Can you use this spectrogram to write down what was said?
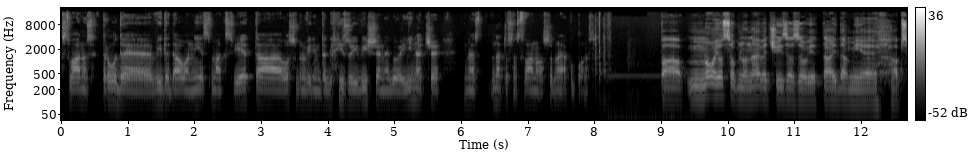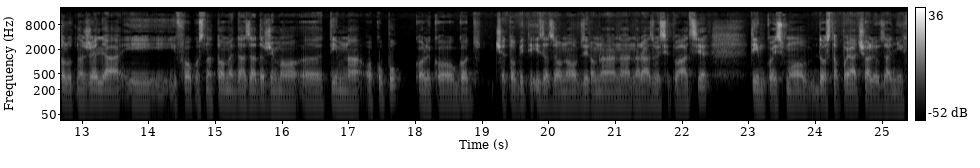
stvarno se trude, vide da ovo nije smak svijeta, osobno vidim da grizu i više nego i inače na to sam stvarno osobno jako ponosan. Pa moj osobno najveći izazov je taj da mi je apsolutna želja i, i fokus na tome da zadržimo e, tim na okupu, koliko god će to biti izazovno obzirom na, na, na razvoj situacije. tim koji smo dosta pojačali u zadnjih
